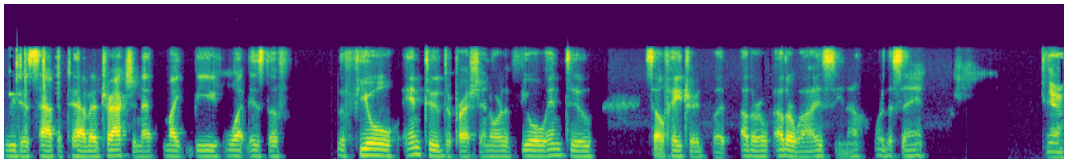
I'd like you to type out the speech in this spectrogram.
we just happen to have an attraction that might be what is the the fuel into depression or the fuel into self hatred, but other otherwise, you know, we're the same. Yeah.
